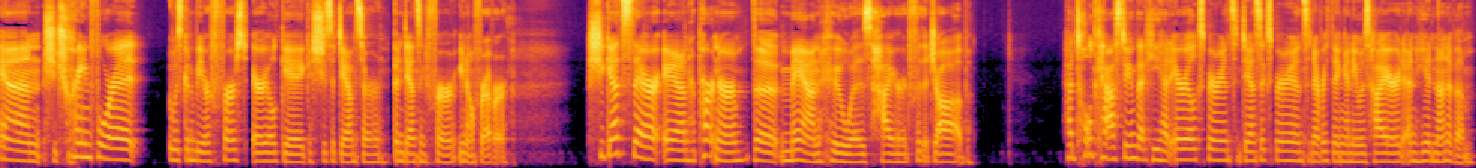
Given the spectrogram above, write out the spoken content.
and she trained for it. It was going to be her first aerial gig. She's a dancer, been dancing for, you know, forever. She gets there, and her partner, the man who was hired for the job, had told casting that he had aerial experience and dance experience and everything, and he was hired, and he had none of them.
